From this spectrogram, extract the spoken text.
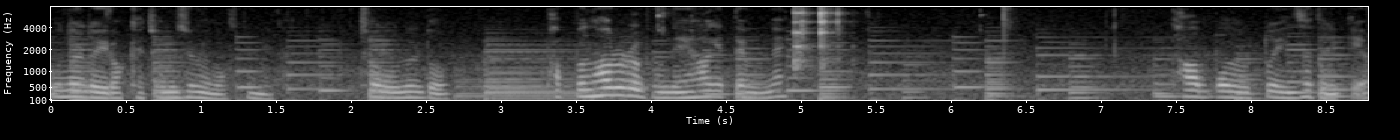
오늘도 이렇게 점심을 먹습니다. 전 오늘도 바쁜 하루를 보내야 하기 때문에 다음번에 또 인사드릴게요.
